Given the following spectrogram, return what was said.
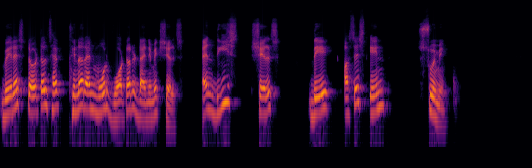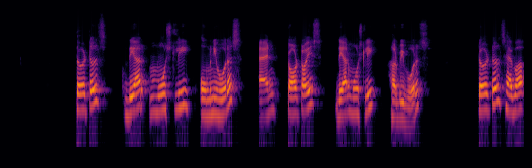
whereas turtles have thinner and more water dynamic shells. And these shells they assist in swimming. Turtles they are mostly omnivorous and tortoise they are mostly herbivorous. Turtles have a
